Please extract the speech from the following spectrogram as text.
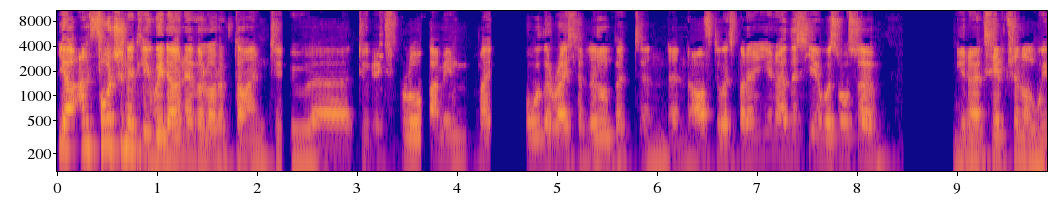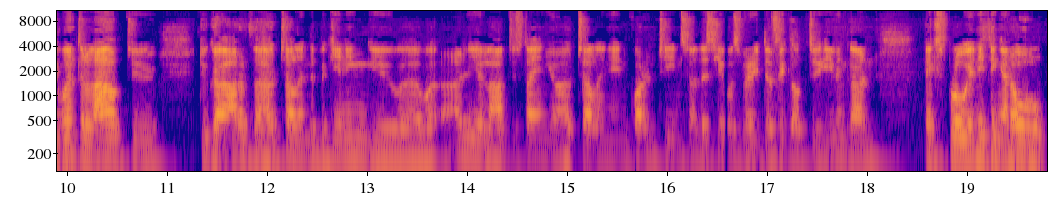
Yeah, unfortunately, we don't have a lot of time to uh, to explore. I mean, maybe before the race a little bit and, and afterwards, but uh, you know, this year was also you know, exceptional. We weren't allowed to to go out of the hotel in the beginning. You uh, were only allowed to stay in your hotel in, in quarantine. So this year was very difficult to even go and explore anything at all.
